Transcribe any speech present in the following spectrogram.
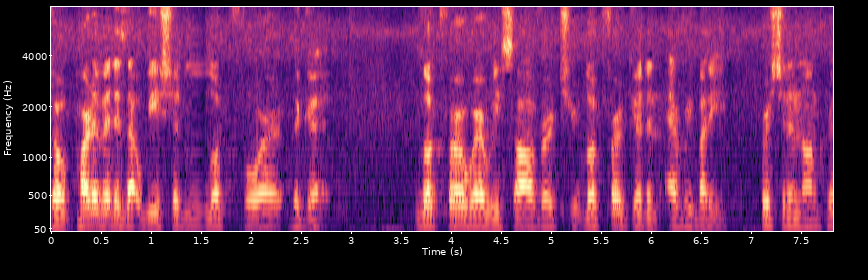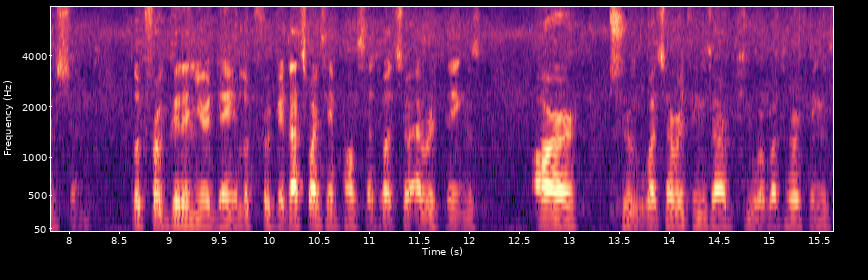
So part of it is that we should look for the good. Look for where we saw virtue. Look for good in everybody, Christian and non-Christian. Look for good in your day. Look for good. That's why St. Paul says, whatsoever things are true, whatsoever things are pure, whatsoever things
